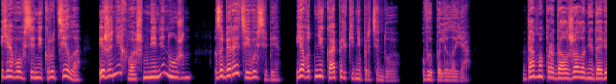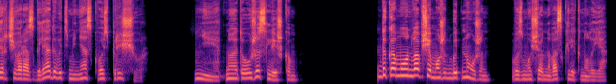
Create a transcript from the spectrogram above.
Я вовсе не крутила, и жених ваш мне не нужен. Забирайте его себе. Я вот ни капельки не претендую», — выпалила я. Дама продолжала недоверчиво разглядывать меня сквозь прищур. «Нет, ну это уже слишком». «Да кому он вообще может быть нужен?» — возмущенно воскликнула я.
